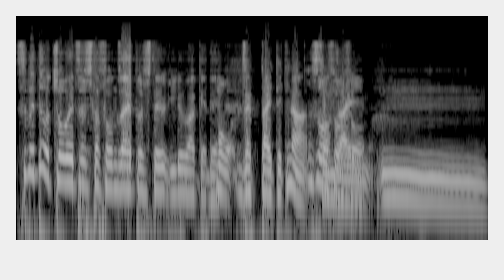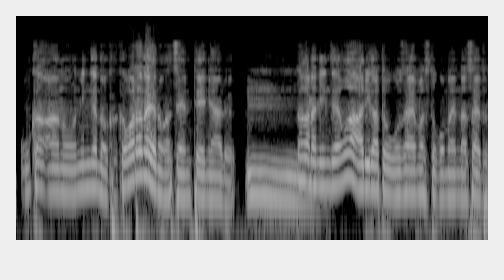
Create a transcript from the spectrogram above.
すべてを超越した存在としているわけで。もう絶対的な存在。そうそうそう。うん。あの、人間と関わらないのが前提にある。うん。だから人間はありがとうございますとごめんなさいと、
